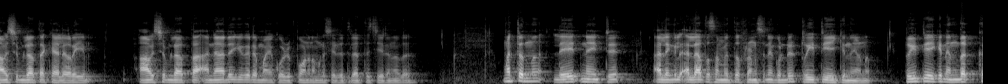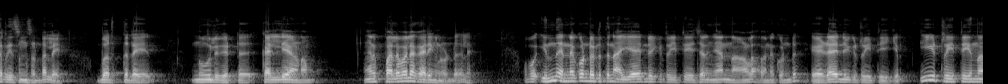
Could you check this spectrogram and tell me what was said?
ആവശ്യമില്ലാത്ത കാലറിയും ആവശ്യമില്ലാത്ത അനാരോഗ്യകരമായ കൊഴുപ്പാണ് നമ്മുടെ ശരീരത്തിൽ എത്തിച്ചേരുന്നത്. മറ്റൊന്ന് ലേറ്റ് നൈറ്റ് അല്ലെങ്കിൽ അല്ലാത്ത സമയത്ത് ഫ്രണ്ട്സിനെ കൊണ്ട് ട്രീറ്റ് ചെയ്യിക്കുന്നതാണ്. ട്രീറ്റ് ചെയ്യിക്കാൻ എന്തൊക്കെ റീസൺസ് ഉണ്ടല്ലേ? ബർത്ത്ഡേ നൂലുകെട്ട് കല്യാണം അങ്ങനെ പല പല കാര്യങ്ങളുണ്ട് അല്ലേ? അപ്പോൾ ഇന്ന് എന്നെ കൊണ്ട് ഒരുത്തിന് അയ്യായിരം രൂപയ്ക്ക് ട്രീറ്റ് ചെയ്യിച്ചാൽ ഞാൻ നാളെ അവനെ കൊണ്ട് ഏഴായിരം രൂപയ്ക്ക് ട്രീറ്റ് ചെയ്യിക്കും. ഈ ട്രീറ്റ് ചെയ്യുന്ന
